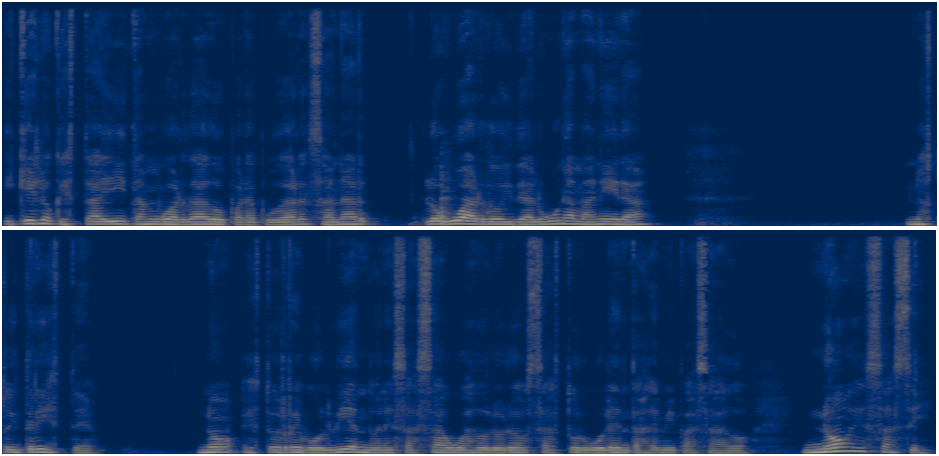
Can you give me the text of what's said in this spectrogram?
y qué es lo que está ahí tan guardado para poder sanar, lo guardo y de alguna manera no estoy triste, no estoy revolviendo en esas aguas dolorosas, turbulentas de mi pasado. No es así.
